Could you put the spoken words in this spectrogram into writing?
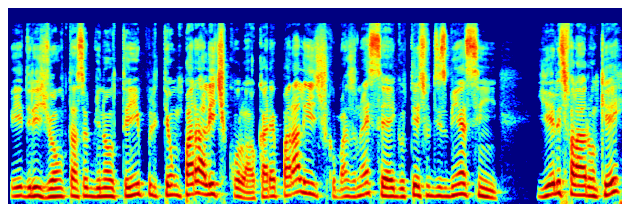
Pedro e João tá subindo ao templo e tem um paralítico lá. O cara é paralítico, mas não é cego. O texto diz bem assim. E eles falaram o quê?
